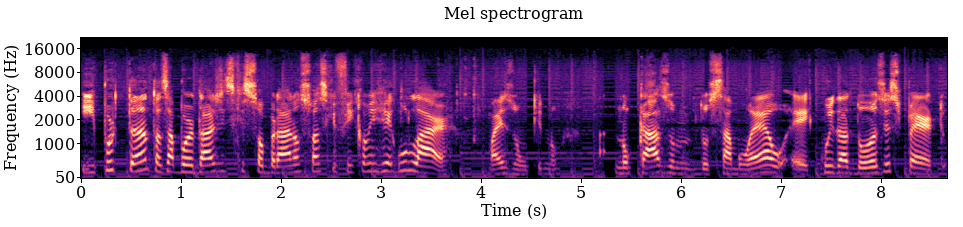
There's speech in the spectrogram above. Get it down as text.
E portanto, as abordagens que sobraram são as que ficam irregular. Mais um que não no caso do Samuel, é cuidadoso e esperto.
